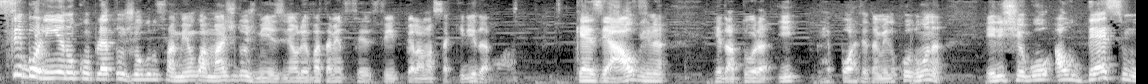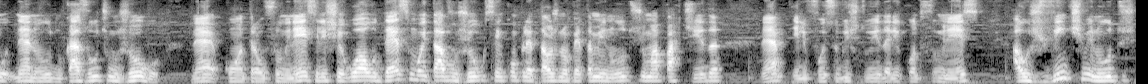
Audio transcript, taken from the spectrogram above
Cebolinha não completa um jogo do Flamengo há mais de dois meses, né? O levantamento feito pela nossa querida Kézia Alves, né? Redatora e repórter também do Coluna. Ele chegou ao décimo, né? No, no caso, o último jogo, né? Contra o Fluminense, ele chegou ao 18 jogo sem completar os 90 minutos de uma partida, né? Ele foi substituído ali contra o Fluminense aos 20 minutos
